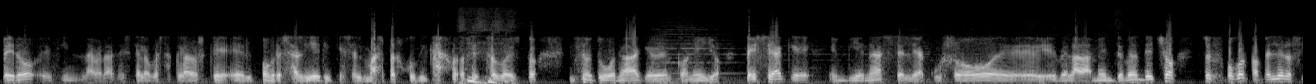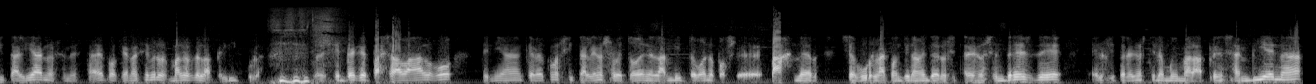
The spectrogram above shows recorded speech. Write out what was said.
pero en fin, la verdad es que lo que está claro es que el pobre Salieri, que es el más perjudicado de todo esto, no tuvo nada que ver con ello, pese a que en Viena se le acusó veladamente. De hecho, esto es un poco el papel de los italianos en esta época, eran siempre los malos de la película. Entonces, siempre que pasaba algo, tenían que ver con los italianos, sobre todo en el ámbito, bueno, pues eh, Wagner se burla continuamente de los italianos en Dresde, eh, los italianos tienen muy mala prensa en Viena,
